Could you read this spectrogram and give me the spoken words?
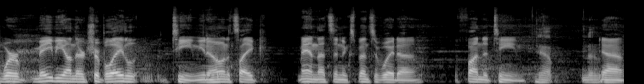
were maybe on their AAA team, you know, and it's like, man, that's an expensive way to fund a team. Yeah. No. Yeah.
